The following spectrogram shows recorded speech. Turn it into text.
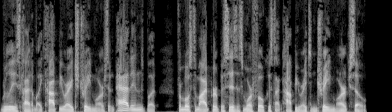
really is kind of like copyrights, trademarks and patents, but for most of my purposes, it's more focused on copyrights and trademarks. So,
